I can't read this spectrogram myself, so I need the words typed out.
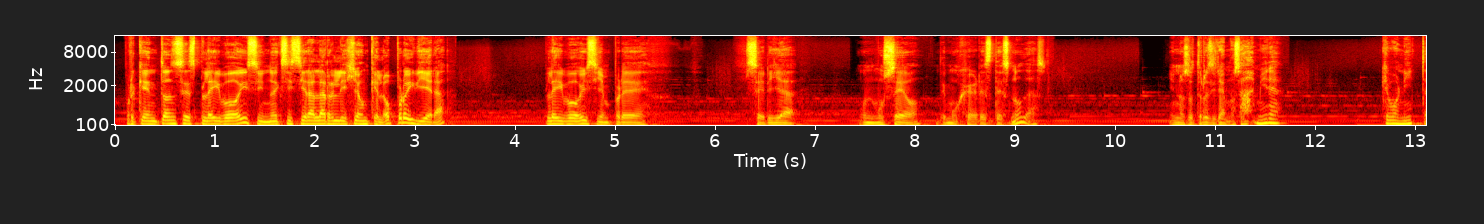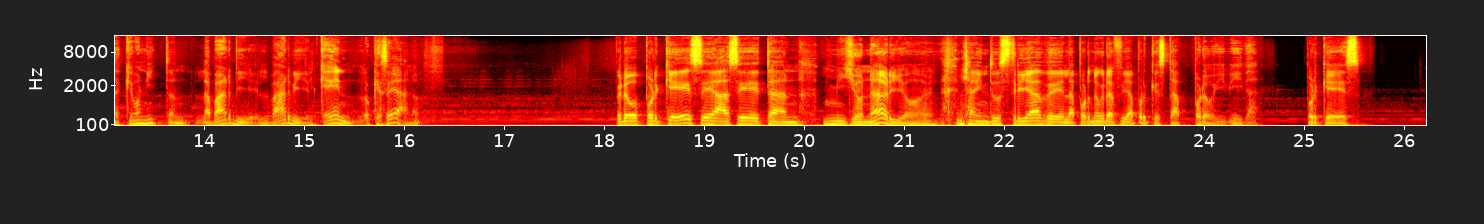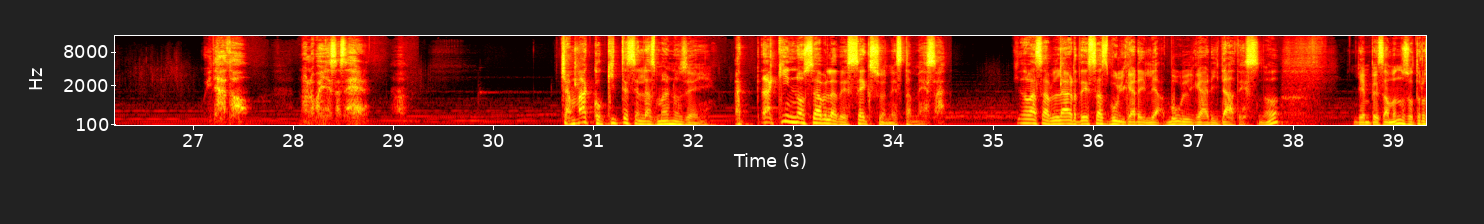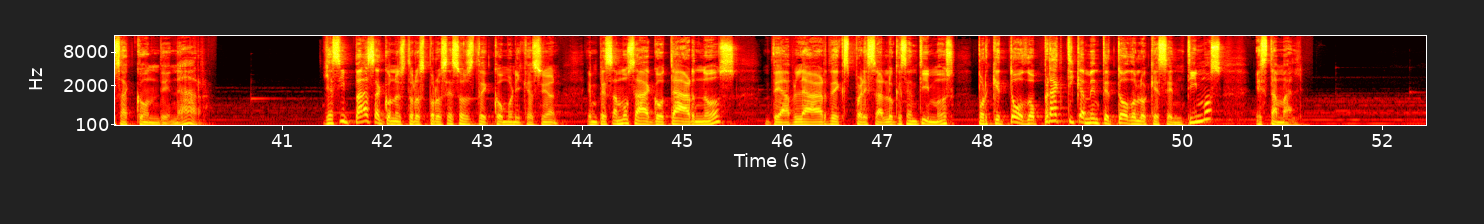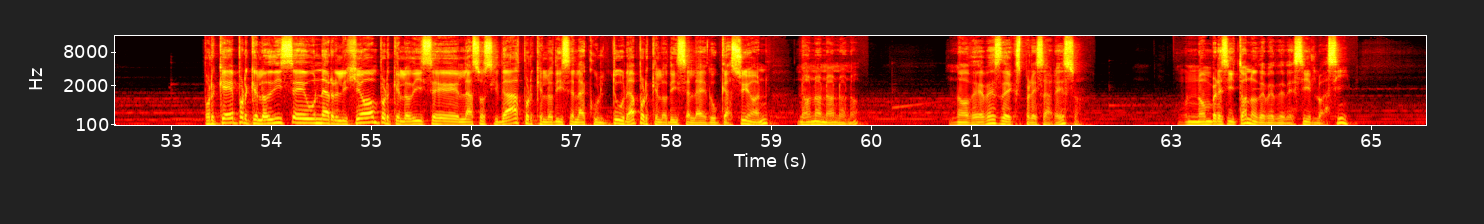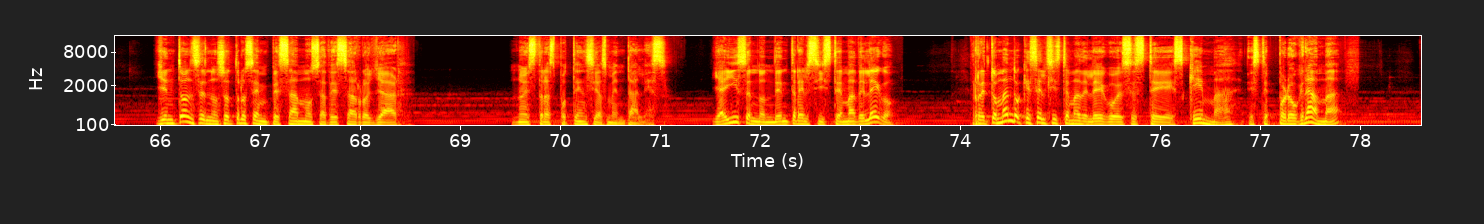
Porque entonces Playboy, si no existiera la religión que lo prohibiera, Playboy siempre sería un museo de mujeres desnudas. Y nosotros diremos, ah, mira, qué bonita, qué bonita, la Barbie, el Barbie, el Ken, lo que sea, ¿no? Pero ¿por qué se hace tan millonario la industria de la pornografía? Porque está prohibida. Porque es... Cuidado, no lo vayas a hacer. Chamaco, quítese las manos de ahí. Aquí no se habla de sexo en esta mesa. No vas a hablar de esas vulgaridades, ¿no? Y empezamos nosotros a condenar. Y así pasa con nuestros procesos de comunicación. Empezamos a agotarnos de hablar, de expresar lo que sentimos, porque todo, prácticamente todo lo que sentimos, está mal. ¿Por qué? Porque lo dice una religión, porque lo dice la sociedad, porque lo dice la cultura, porque lo dice la educación. No, no, no, no, no. No debes de expresar eso. Un hombrecito no debe de decirlo así. Y entonces nosotros empezamos a desarrollar nuestras potencias mentales. Y ahí es en donde entra el sistema del ego. Retomando qué es el sistema del ego, es este esquema, este programa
